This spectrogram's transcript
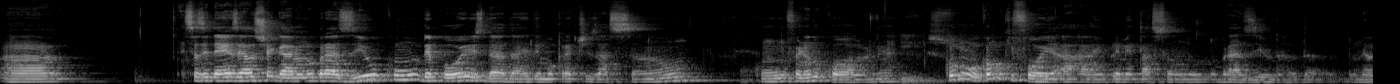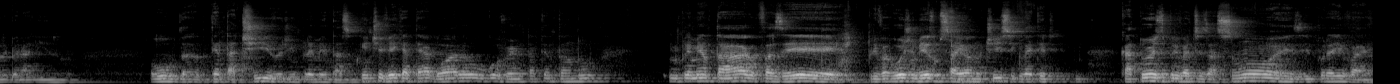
Ah, essas ideias elas chegaram no Brasil com depois da, da redemocratização com o Fernando Collor, né? Isso. Como, como que foi a implementação no, no Brasil da, da, do neoliberalismo? Ou da tentativa de implementação? Porque a gente vê que até agora o governo está tentando implementar, fazer... Hoje mesmo saiu a notícia que vai ter 14 privatizações e por aí vai.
